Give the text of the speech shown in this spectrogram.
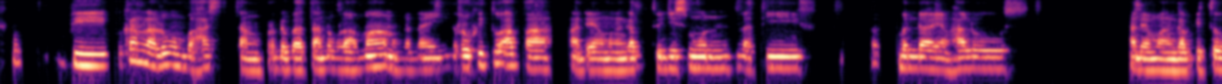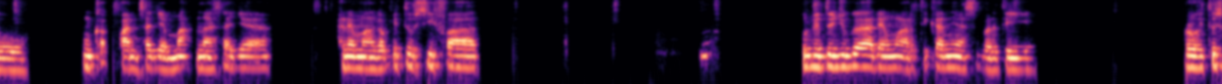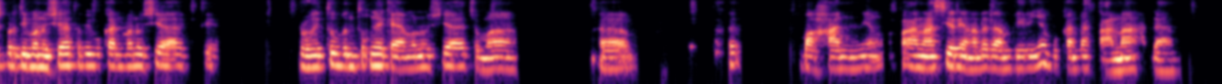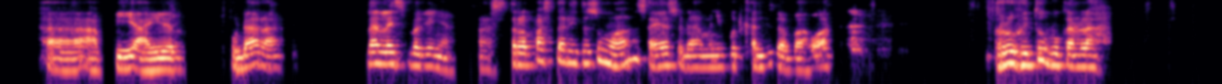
di pekan lalu membahas tentang perdebatan ulama mengenai ruh itu apa. Ada yang menganggap itu jismun latif, benda yang halus. Ada yang menganggap itu ungkapan saja, makna saja. Ada yang menganggap itu sifat. Begitu juga ada yang mengartikannya seperti ruh itu seperti manusia tapi bukan manusia gitu ya. Ruh itu bentuknya kayak manusia cuma uh, bahan yang nasir yang ada dalam dirinya bukanlah tanah dan uh, api, air, udara dan lain sebagainya. Nah, terlepas dari itu semua, saya sudah menyebutkan juga bahwa ruh itu bukanlah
